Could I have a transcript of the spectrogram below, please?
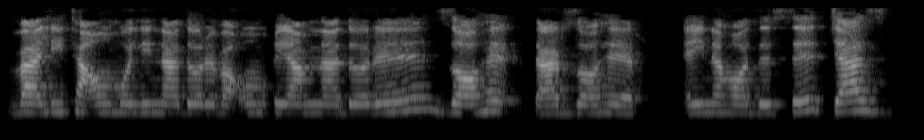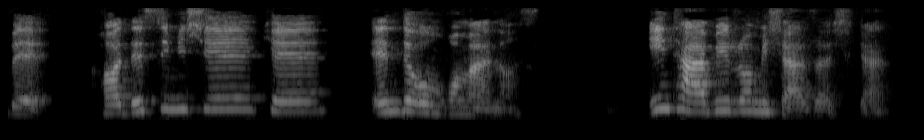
ولی تعاملی نداره و عمقی هم نداره ظاهر در ظاهر عین حادثه جذب حادثی میشه که اند عمق و معناست. این تعبیر رو میشه ازش کرد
